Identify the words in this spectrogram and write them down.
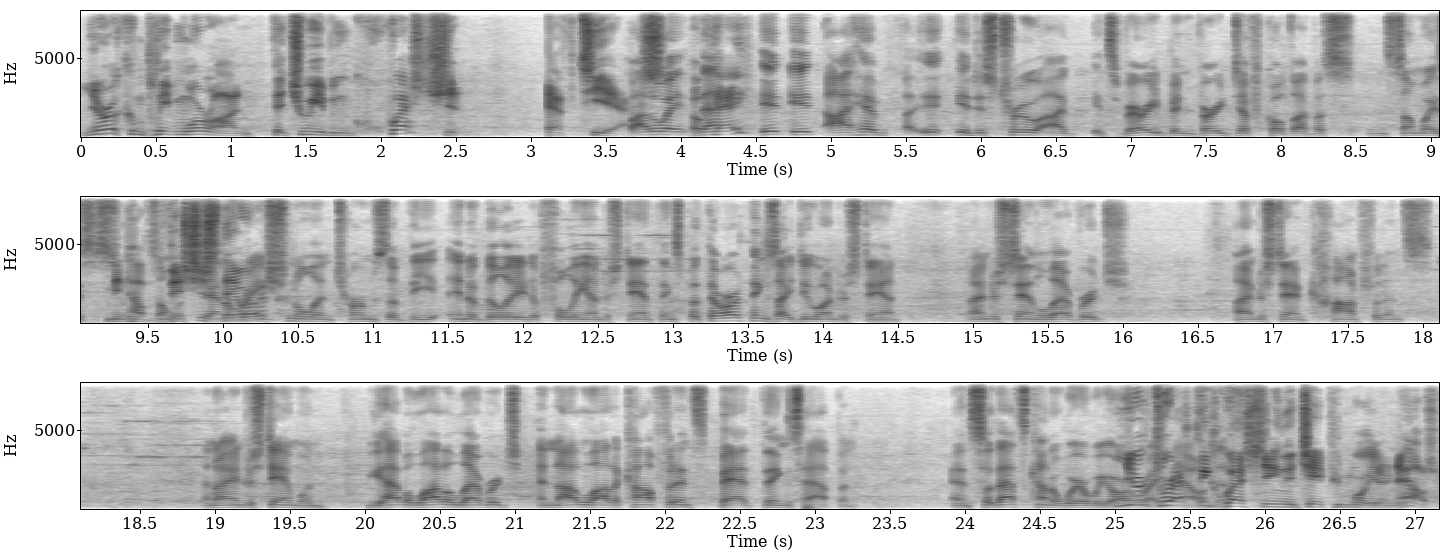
you're a complete moron that you even question FTX. By the way, that- okay. it, it I have it, it is true. I, it's very been very difficult. I've uh, ass- in some ways You mean how somewhat vicious they are? generational in terms of the inability to fully understand things. But there are things I do understand. I understand leverage. I understand confidence, and I understand when you have a lot of leverage and not a lot of confidence, bad things happen. And so that's kind of where we are You're right now. directly in questioning the JP Morgan analogy.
